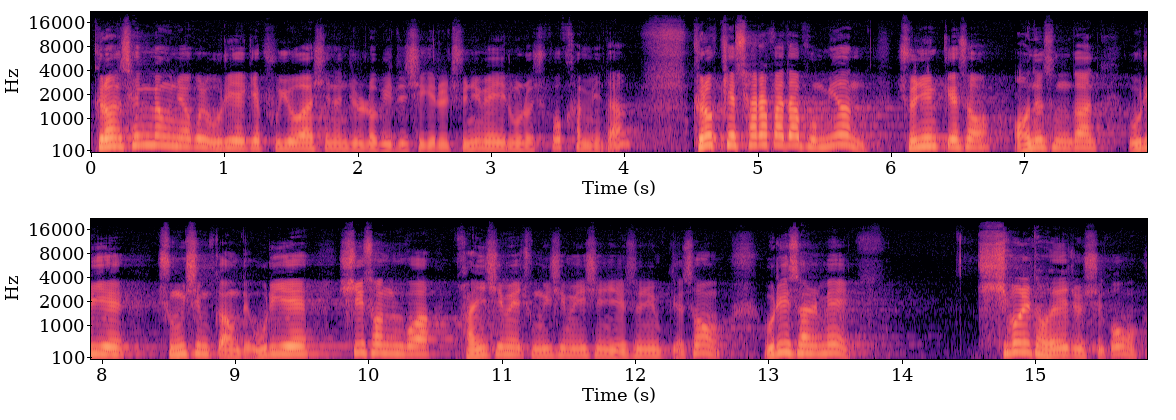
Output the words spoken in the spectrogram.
그런 생명력을 우리에게 부여하시는 줄로 믿으시기를 주님의 이름으로 축복합니다. 그렇게 살아가다 보면 주님께서 어느 순간 우리의 중심 가운데 우리의 시선과 관심의 중심이신 예수님께서 우리 삶에 힘을 더해 주시고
